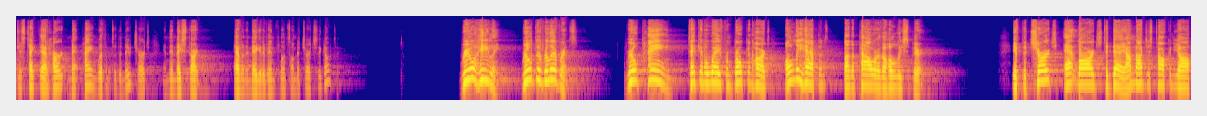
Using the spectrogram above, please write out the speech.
just take that hurt and that pain with them to the new church and then they start having a negative influence on the church they go to. Real healing, real deliverance, real pain taken away from broken hearts only happens by the power of the Holy Spirit. If the church at large today, I'm not just talking to y'all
